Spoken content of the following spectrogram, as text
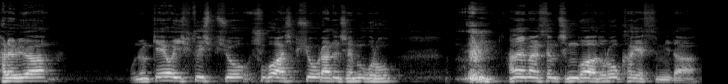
할렐루야. 오늘 깨어 있으십시오, 수고하십시오 라는 제목으로 하나님의 말씀 증거하도록 하겠습니다.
